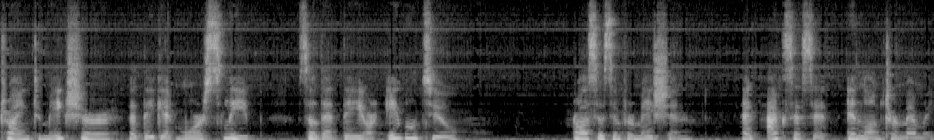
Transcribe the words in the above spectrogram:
trying to make sure that they get more sleep so that they are able to process information and access it in long-term memory.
